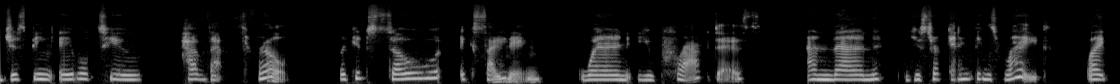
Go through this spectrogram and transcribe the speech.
just being able to have that thrill. Like it's so exciting when you practice and then you start getting things right. Like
